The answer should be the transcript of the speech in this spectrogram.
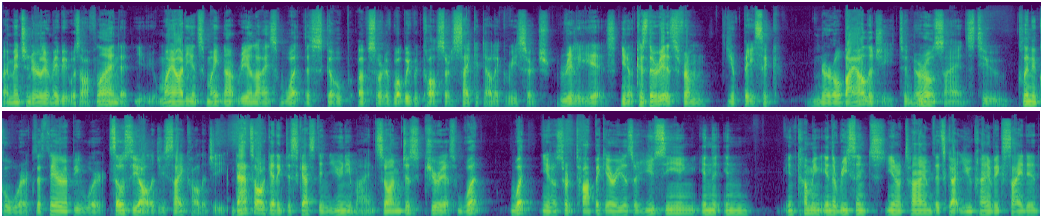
I mentioned earlier, maybe it was offline, that you, my audience might not realize what the scope of sort of what we would call sort of psychedelic research really is, you know, because there is from you know, basic neurobiology to hmm. neuroscience to clinical work, the therapy work, sociology, psychology. That's all getting discussed in Unimind. So I'm just curious, what what you know sort of topic areas are you seeing in the in in coming in the recent you know time that's got you kind of excited?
